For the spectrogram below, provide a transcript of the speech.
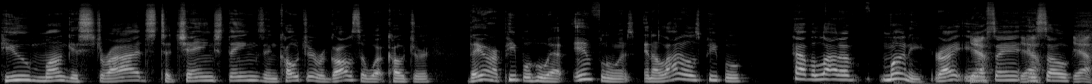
humongous strides to change things in culture, regardless of what culture, they are people who have influence, and a lot of those people have a lot of money, right? You yeah, know what I'm saying? Yeah, and so yeah.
